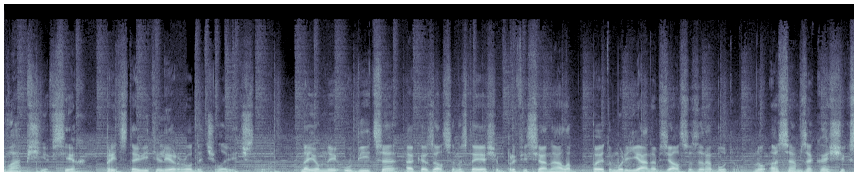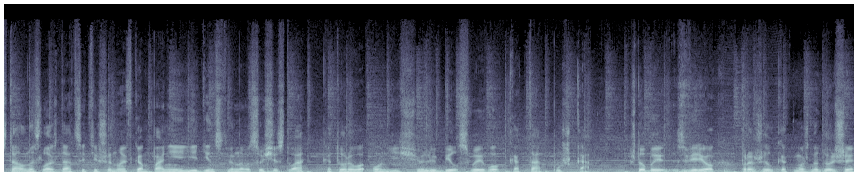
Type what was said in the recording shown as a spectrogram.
вообще всех, представителей рода человеческого. Наемный убийца оказался настоящим профессионалом, поэтому рьяно взялся за работу. Ну а сам заказчик стал наслаждаться тишиной в компании единственного существа, которого он еще любил, своего кота-пушка. Чтобы зверек прожил как можно дольше,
